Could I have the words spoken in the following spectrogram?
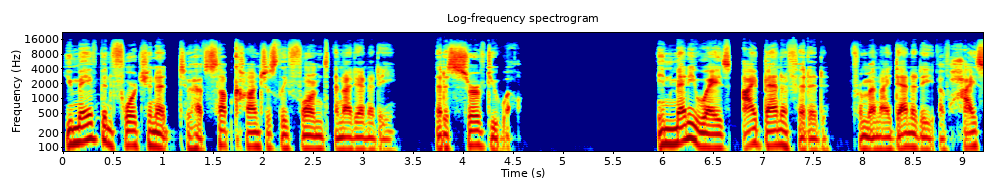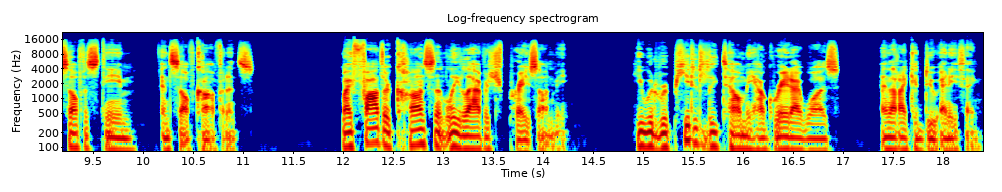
You may have been fortunate to have subconsciously formed an identity that has served you well. In many ways, I benefited from an identity of high self esteem and self confidence. My father constantly lavished praise on me. He would repeatedly tell me how great I was and that I could do anything.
